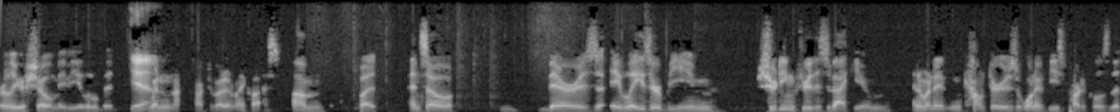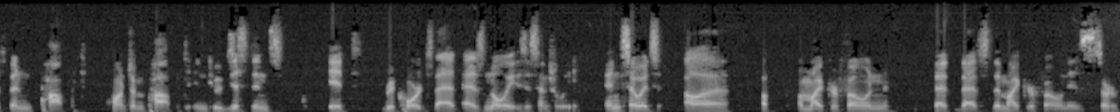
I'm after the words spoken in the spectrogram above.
earlier show, maybe a little bit. Yeah. When I talked about it in my class. Um, but and so there's a laser beam shooting through this vacuum, and when it encounters one of these particles that's been popped, quantum popped into existence, it records that as noise essentially. And so it's uh, a, a microphone that that's the microphone is sort of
